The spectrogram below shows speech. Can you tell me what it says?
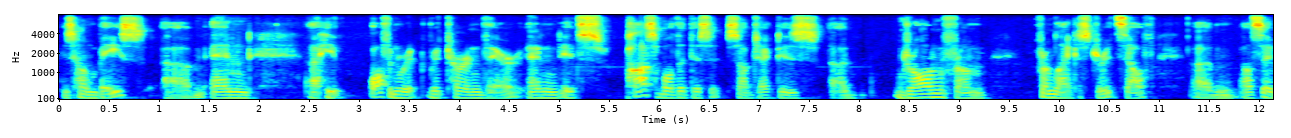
his home base, um, and uh, he often re returned there. And it's possible that this subject is uh, drawn from, from Lancaster itself. Um, I'll say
